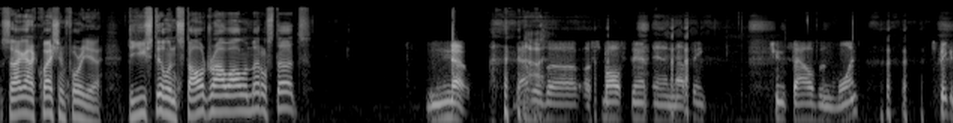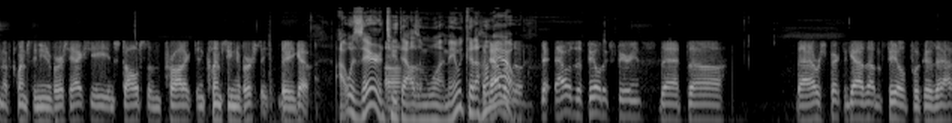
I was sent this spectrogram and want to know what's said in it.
so I got a question for you. Do you still install drywall and metal studs? No, that was a, a small stint in I think 2001. Speaking of Clemson University, I actually installed some product in Clemson University. There you go. I was there in Uh, 2001. Man, we could have hung that out. was a that, that was a field experience that uh, that I respect the guys out in the field because I,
